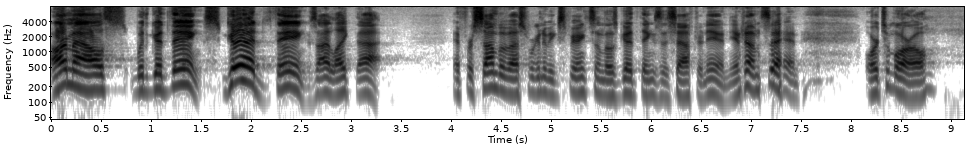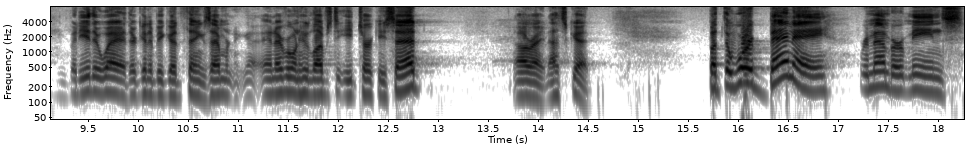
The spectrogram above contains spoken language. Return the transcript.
our mouths with good things. Good things. I like that. And for some of us, we're going to be experiencing those good things this afternoon. You know what I'm saying? Or tomorrow. But either way, they're going to be good things. And everyone who loves to eat turkey said, all right, that's good. But the word bene, remember, means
